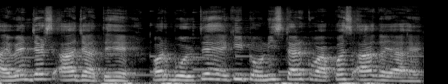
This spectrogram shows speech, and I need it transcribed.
एवेंजर्स आ जाते हैं और बोलते हैं कि टोनी स्टार्क वापस आ गया है।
